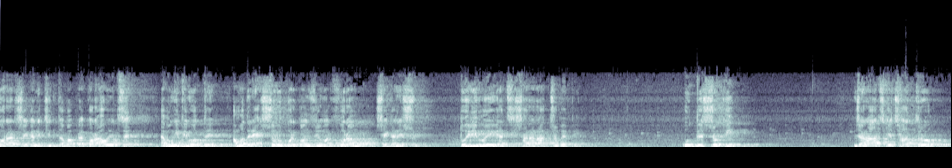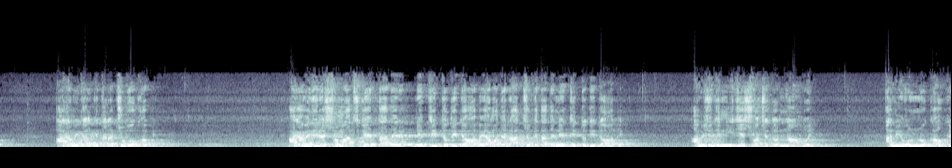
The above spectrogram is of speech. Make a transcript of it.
করার সেখানে চিন্তা ভাবনা করা হয়েছে এবং ইতিমধ্যে আমাদের একশোর উপর কনজিউমার ফোরাম সেখানে তৈরি হয়ে গেছে সারা রাজ্যব্যাপী। উদ্দেশ্য কি? যারা আজকে ছাত্র, আগামীকালকে তারা যুবক হবে। আগামী দিনের সমাজকে তাদের নেতৃত্ব দিতে হবে, আমাদের রাজ্যকে তাদের নেতৃত্ব দিতে হবে। আমি যদি নিজে সচেতন না হই, আমি অন্য কাউকে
